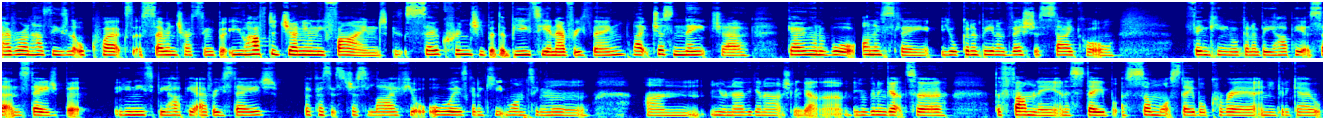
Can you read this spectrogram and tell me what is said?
everyone has these little quirks that are so interesting, but you have to genuinely find it's so cringy, but the beauty in everything, like just nature, going on a walk. Honestly, you're going to be in a vicious cycle thinking you're going to be happy at a certain stage, but you need to be happy at every stage because it's just life. You're always going to keep wanting more, and you're never going to actually get there. You're going to get to the family and a stable, a somewhat stable career, and you're going to go,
